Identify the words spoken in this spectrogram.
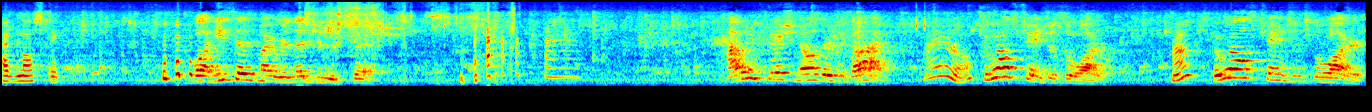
agnostic. Well, he says my religion is fish. How do fish know there's a God? I don't know. Who else changes the water? Huh? Who else changes the water?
